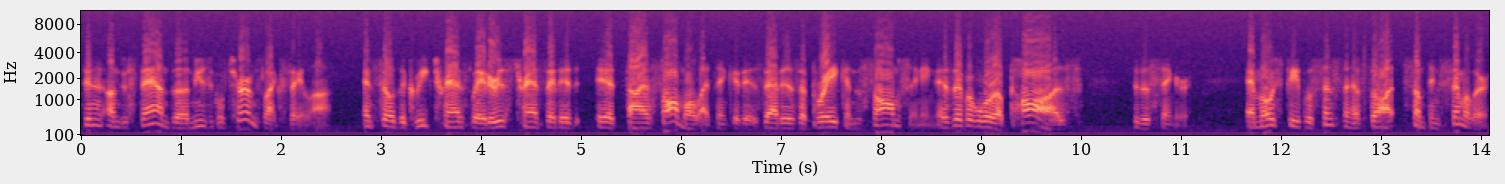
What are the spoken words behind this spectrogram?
didn't understand the musical terms like Selah. And so the Greek translators translated it diapsalmo, I think it is. That is a break in the psalm singing, as if it were a pause to the singer. And most people since then have thought something similar.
